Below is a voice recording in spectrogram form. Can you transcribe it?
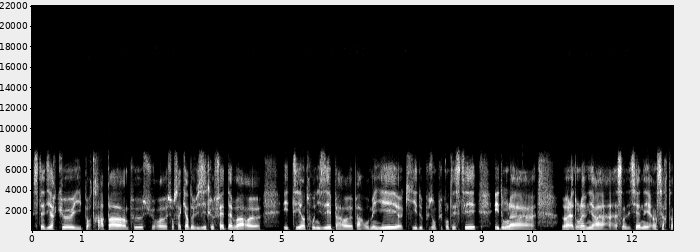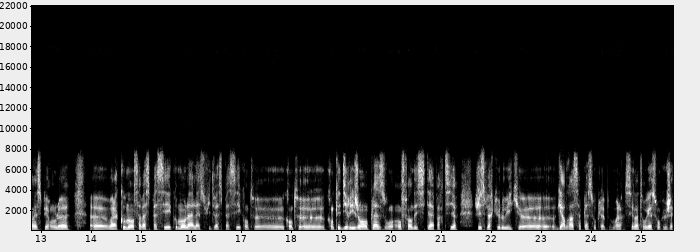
C'est-à-dire qu'il ne portera pas un peu sur, sur sa carte de visite le fait d'avoir été intronisé par, par Romeyer, qui est de plus en plus contesté et dont la, voilà, dont l'avenir à Saint-Etienne est incertain, espérons-le. Euh, comment ça va se passer, comment la, suite va se passer quand, euh, euh, quand les dirigeants en place vont enfin décider à partir. J'espère que Loïc gardera sa place au club. Voilà, c'est l'interrogation que j'ai.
